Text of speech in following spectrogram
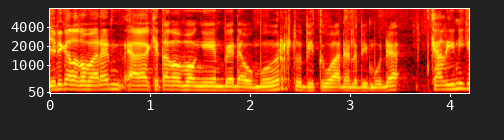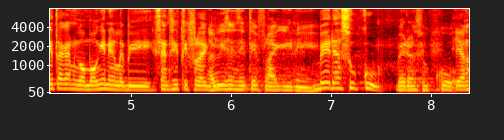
Jadi kalau kemarin eh, kita ngomongin beda umur, lebih tua dan lebih muda. Kali ini kita akan ngomongin yang lebih sensitif lagi. Lebih sensitif lagi nih. Beda suku. Beda suku. Yang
